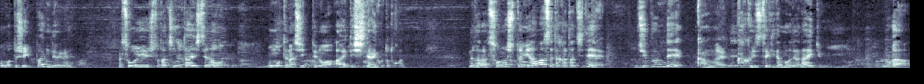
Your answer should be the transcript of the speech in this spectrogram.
思ってる人いっぱいいるんだよね。そういう人たちに対してのおもてなしっていうのはあえてしないこととかね。だからその人に合わせた形で自分で考える。確実的なものではないというのが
